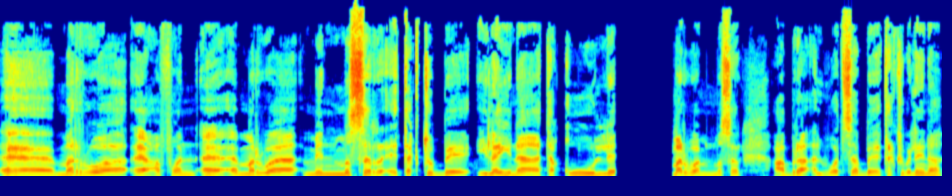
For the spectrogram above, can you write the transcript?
آه مروة آه عفوا آه مروة من مصر تكتب إلينا تقول مروة من مصر عبر الواتساب تكتب إلينا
